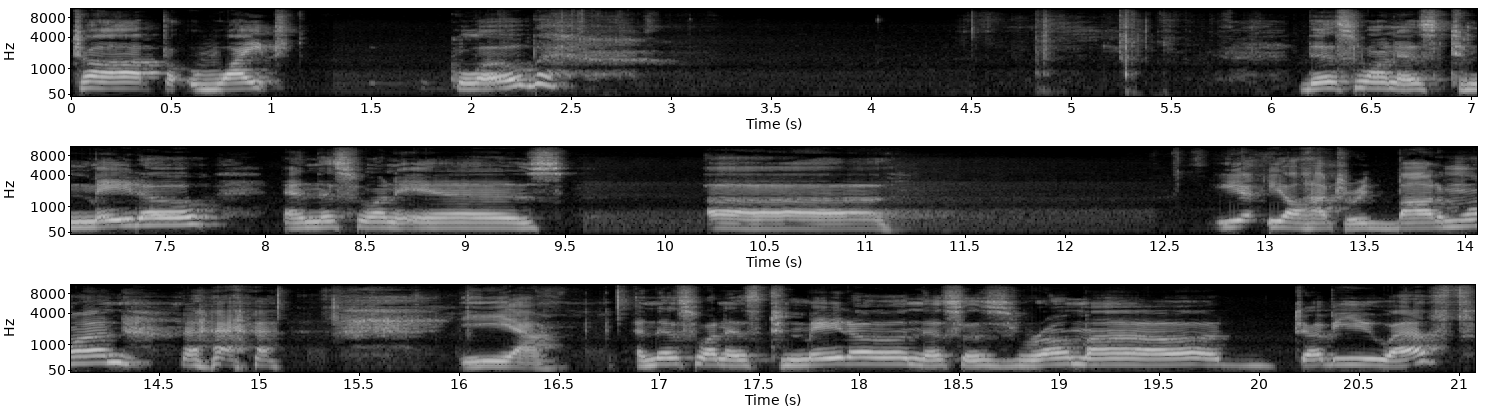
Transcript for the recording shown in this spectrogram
top, white globe. This one is tomato, and this one is, uh, you'll have to read the bottom one. yeah. And this one is tomato, and this is Roma WF.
